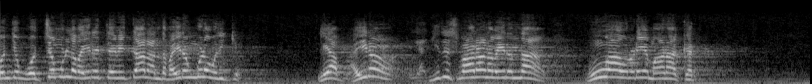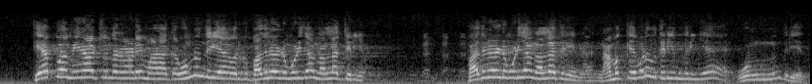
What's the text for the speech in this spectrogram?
கொஞ்சம் ஒச்சமுள்ள வைரத்தை வைத்தால் அந்த வைரம் கூட ஒலிக்கும். இல்லையா? வைரம் இது ஸ்மாரான வைரம் தான் மூவாவருடைய மாணாக்கர். தேப்பா மீனாட்சுந்தரனுடைய மாணாக்கர். ஒன்றும் தெரியாது. அவருக்கு பதினேழு மொழி தான் நல்லா தெரியும். பதினேழு மொழி தான் நல்லா தெரியும். நமக்கு எவ்வளவு தெரியும் தெரியுங்க ஒன்றும் தெரியாது.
